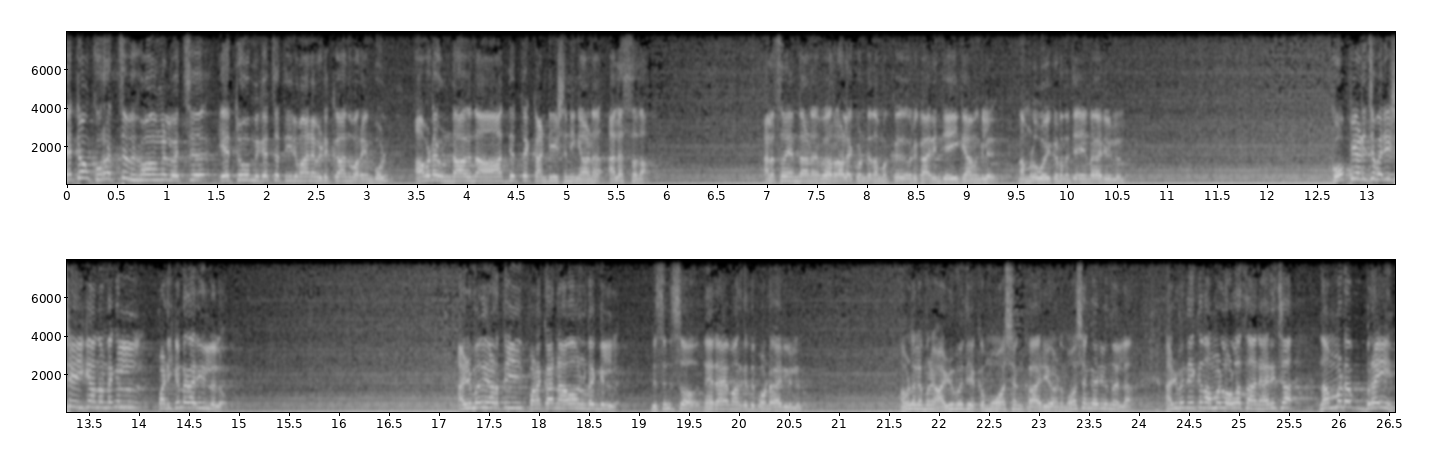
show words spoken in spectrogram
ഏറ്റവും കുറച്ച് വിഭവങ്ങൾ വെച്ച് ഏറ്റവും മികച്ച തീരുമാനം എടുക്കുക എന്ന് പറയുമ്പോൾ അവിടെ ഉണ്ടാകുന്ന ആദ്യത്തെ കണ്ടീഷനിങ് ആണ് അലസത. അലസത എന്താണ്? വേറൊരാളെ കൊണ്ട് നമുക്ക് ഒരു കാര്യം ചെയ്യിക്കാമെങ്കിൽ നമ്മൾ പോയി കിടന്ന് ചെയ്യേണ്ട കാര്യമില്ലല്ലോ. കോപ്പി അടിച്ച് പരീക്ഷ ജയിക്കാന്നുണ്ടെങ്കിൽ പഠിക്കേണ്ട കാര്യമില്ലല്ലോ. അഴിമതി നടത്തി പണക്കാരനാവാന്നുണ്ടെങ്കിൽ ബിസിനസ്സോ നേരായ മാർഗത്തിൽ പോകേണ്ട കാര്യമില്ലല്ലോ നമ്മളെല്ലാം പറയും അഴിമതിയൊക്കെ മോശം കാര്യമാണ്. മോശം കാര്യമൊന്നുമല്ല. അഴിമതിയൊക്കെ നമ്മളുള്ള സാധനം. ഹരിച്ച നമ്മുടെ brain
